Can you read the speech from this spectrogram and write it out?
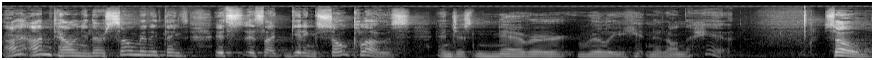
I, am telling you, there's so many things. It's it's like getting so close and just never really hitting it on the head. So.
